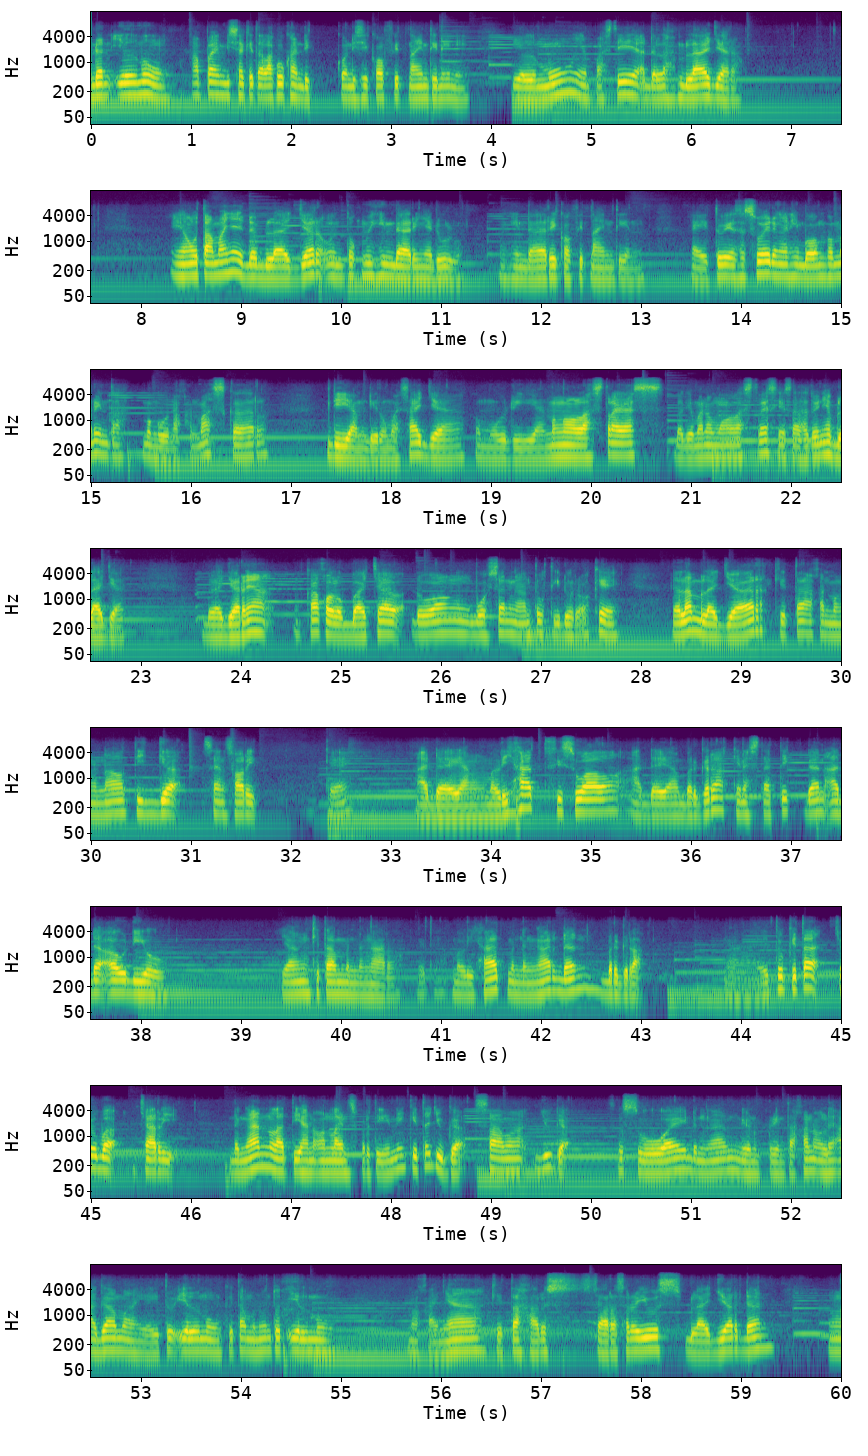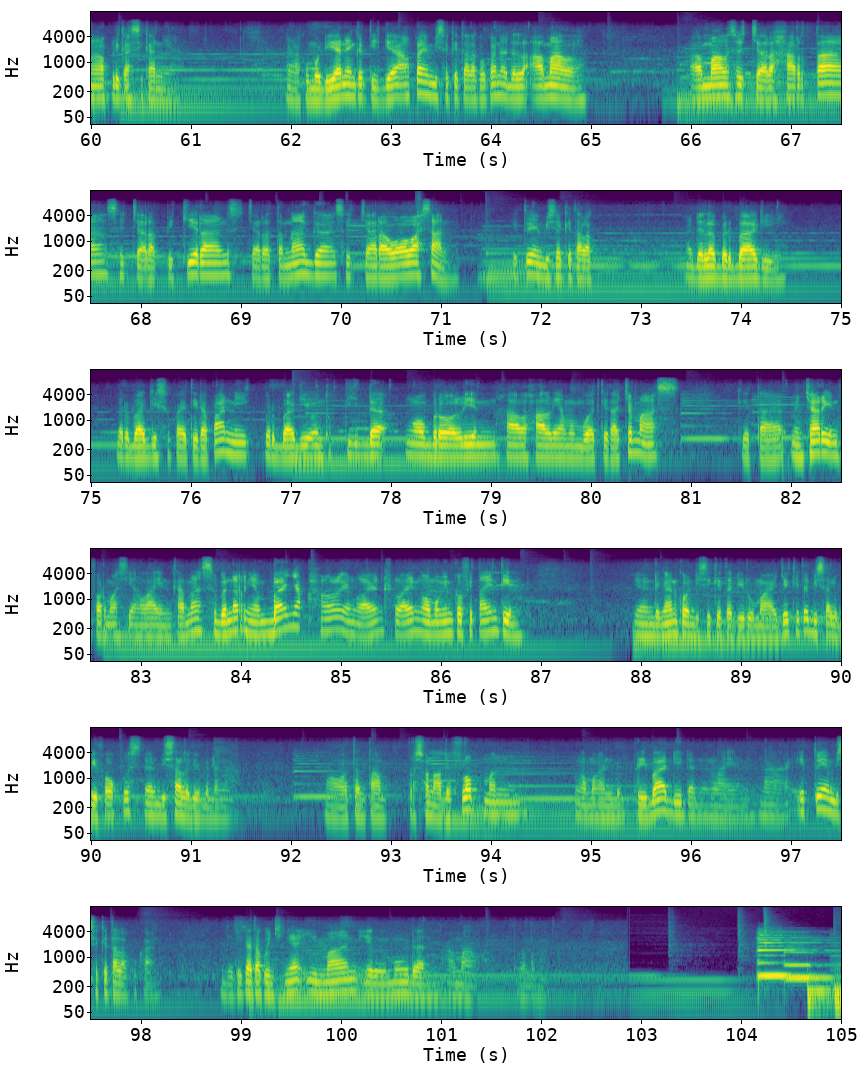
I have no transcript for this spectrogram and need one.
dan ilmu apa yang bisa kita lakukan di kondisi COVID-19 ini? Ilmu yang pasti adalah belajar. Yang utamanya adalah belajar untuk menghindarinya dulu menghindari COVID-19 yaitu ya sesuai dengan himbauan pemerintah menggunakan masker diam di rumah saja kemudian mengolah stres. Bagaimana mengolah stres? Ya salah satunya belajar. Belajarnya kak kalau baca doang bosan ngantuk tidur oke dalam belajar kita akan mengenal tiga sensorik. Oke? Ada yang melihat visual ada yang bergerak kinestetik dan ada audio yang kita mendengar gitu. Melihat mendengar dan bergerak. Nah itu kita coba cari. Dengan latihan online seperti ini kita juga sama juga sesuai dengan yang diperintahkan oleh agama yaitu ilmu. Kita menuntut ilmu. Makanya kita harus secara serius belajar dan mengaplikasikannya. Nah kemudian yang ketiga apa yang bisa kita lakukan adalah amal. Amal secara harta secara pikiran secara tenaga secara wawasan. Itu yang bisa kita lakukan. Adalah berbagi. Berbagi supaya tidak panik, berbagi untuk tidak ngobrolin hal-hal yang membuat kita cemas. Kita mencari informasi yang lain. Karena sebenarnya banyak hal yang lain selain ngomongin COVID-19 yang dengan kondisi kita di rumah aja kita bisa lebih fokus dan bisa lebih mendengar. Mau tentang personal development pengembangan pribadi dan lain-lain. Nah itu yang bisa kita lakukan. Jadi kata kuncinya iman ilmu dan amal teman-teman. thank you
